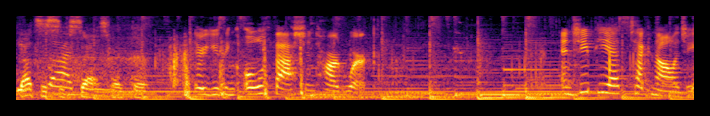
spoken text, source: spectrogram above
that's a success right there. They're using old-fashioned hard work and GPS technology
